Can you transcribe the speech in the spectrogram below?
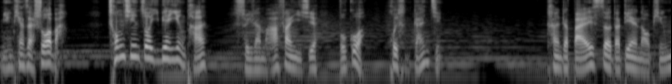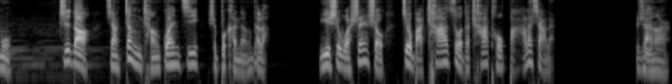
明天再说吧。重新做一遍硬盘，虽然麻烦一些，不过会很干净。看着白色的电脑屏幕，知道想正常关机是不可能的了。于是我伸手就把插座的插头拔了下来。然而，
